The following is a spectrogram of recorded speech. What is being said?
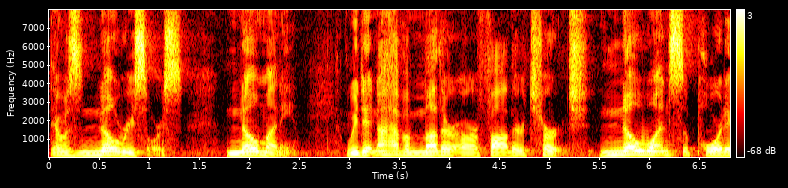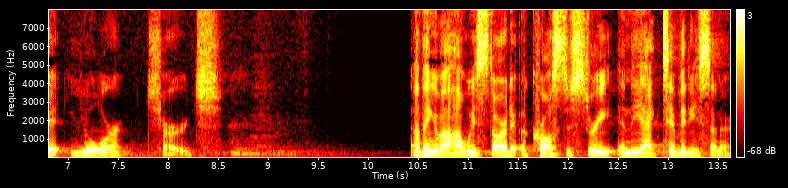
There was no resource, no money. We did not have a mother or a father church. No one supported your church. Now, think about how we started across the street in the activity center.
